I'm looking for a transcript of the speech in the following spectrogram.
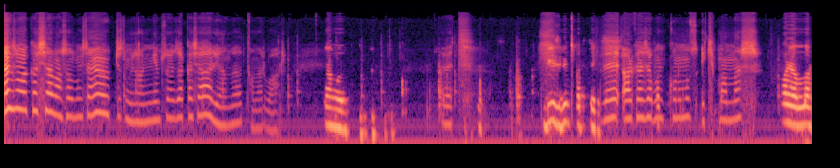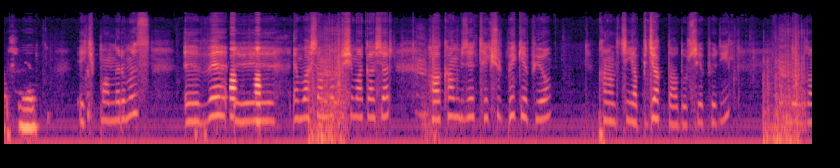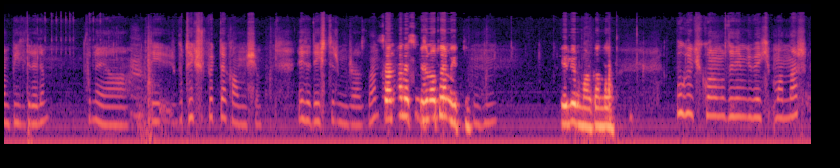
Herkese arkadaşlar ben Sonuz Bilgisayar Öpeceğiz mi? Hangi game soruyoruz arkadaşlar? Yanında Tamer var. Varım. Evet. Biz bir patates. Ve arkadaşlar bu konumuz ekipmanlar. Hay Allah düşünüyorum. Ekipmanlarımız. Ee, ve ah. en baştan not düşeyim arkadaşlar. Hakan bize tekstür pek yapıyor. Kanal için yapacak daha doğrusu yapıyor değil. Bunu da buradan bildirelim. Bu ne ya? De- bu tekstür pekte kalmışım. Neyse değiştiririm birazdan. Sen neredesin? Bizim otele mi gittin? Hı hı. Geliyorum arkandayım. Bugünkü konumuz dediğim gibi ekipmanlar.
